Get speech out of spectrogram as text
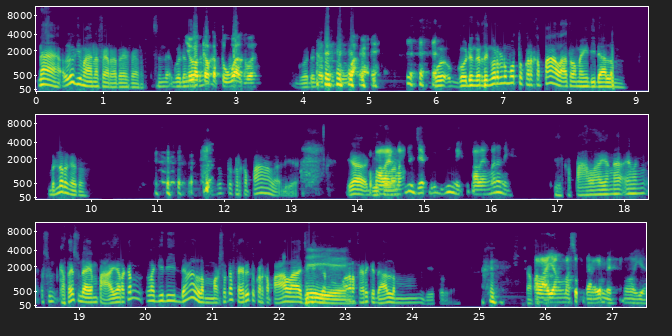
Nah, lu gimana Fer katanya Fer? Gue Dia wakil ketua gue. gue denger, ketua kayaknya. Gue denger denger lu mau tukar kepala atau main di dalam, bener nggak tuh? Lu tukar kepala dia. Ya Kepala yang gitu mana, Jack? Gue bingung nih, kepala yang mana nih? Ya, kepala yang yang katanya Sunda Empire kan lagi di dalam. Maksudnya Ferry tukar kepala, jadi dia Iya. keluar Ferry ke dalam gitu loh. Siapa Kepala yang masuk ke dalam ya? Oh iya,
